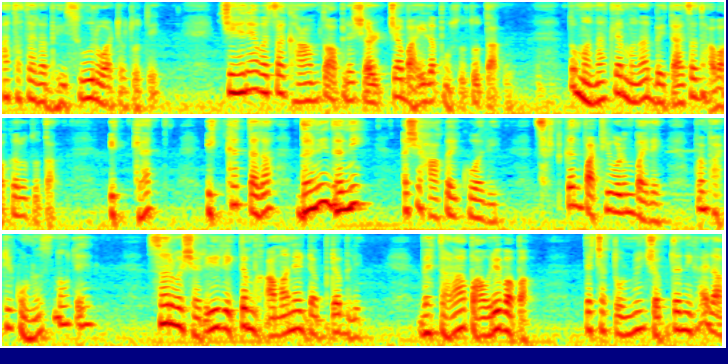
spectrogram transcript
आता त्याला भेसूर वाटत होते. चेहऱ्यावरचा घाम तो आपल्या शर्टच्या बाईला पुसत होता. तो मनातल्या मनात बेताळचा धावा करत होता. इतक्यात इतक्यात त्याला धनी धनी अशी हाक ऐकू आली. चटकन पाठी वळून पाहिले पण पाठी कोणच नव्हते. सर्व शरीर एकदम घामाने डबडबले. बेताळा पावरे बाबा त्याच्या तोंडून शब्द निघायला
